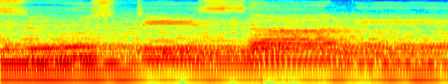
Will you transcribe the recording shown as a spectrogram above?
Jesús ti salí.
